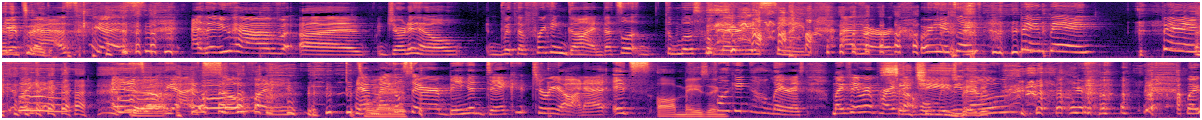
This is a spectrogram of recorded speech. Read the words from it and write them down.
the Gift Tatum. Mask, yes, and then you have uh, Jonah Hill with a freaking gun. That's a, the most hilarious scene ever, where he's like, "Bang bang." Bang! Like, and it's so, yeah, it's so funny. yeah, Michael hilarious. Cera being a dick to Rihanna. It's Oh, amazing. fucking hilarious. My favorite part Say of that whole movie, baby. though. my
